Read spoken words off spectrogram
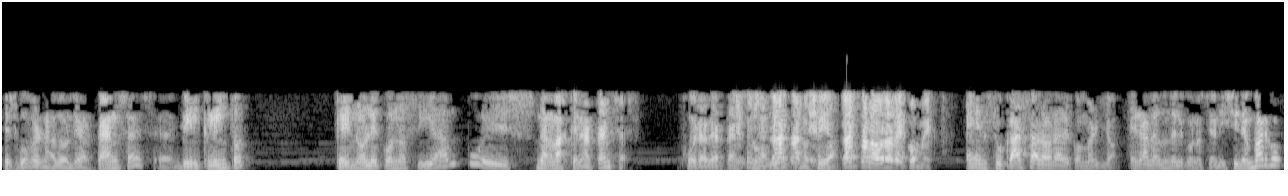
es gobernador de Arkansas, eh, Bill Clinton, que no le conocían, pues, nada más que en Arkansas. Fuera de Arkansas nadie le conocía. En a la hora de comer en su casa a la hora de comer yo. Era donde le conocían. Y sin embargo,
